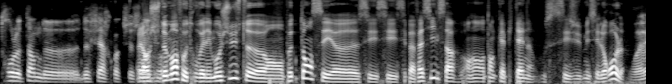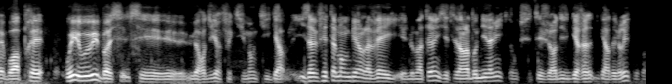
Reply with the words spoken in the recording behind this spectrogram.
trop le temps de, de, faire quoi que ce soit. Alors justement, il faut trouver les mots justes euh, en peu de temps. C'est euh, c'est pas facile ça en, en tant que capitaine. Mais c'est le rôle. Ouais, bon après, oui, oui, oui, bah c'est leur dire effectivement qu'ils gardent. Ils avaient fait tellement bien la veille et le matin, ils étaient dans la bonne dynamique. Donc c'était, je leur dis de garder le rythme, quoi.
